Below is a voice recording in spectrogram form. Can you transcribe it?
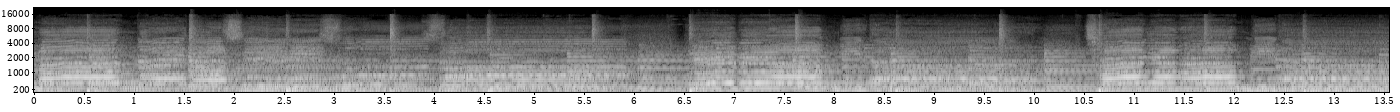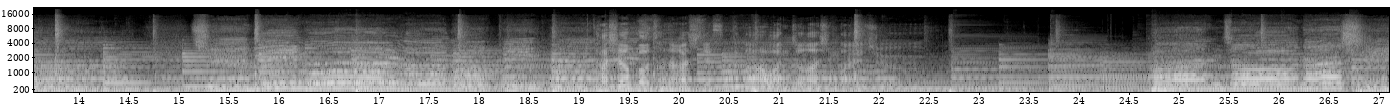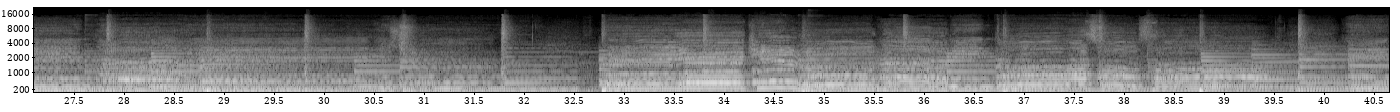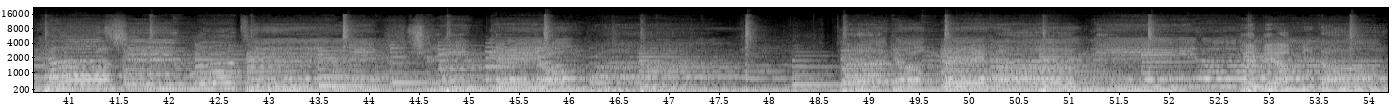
주님만 날 다스리소서. 예배합니다. 찬양합니다. 주님 홀로 높임 다시 한번 찬양하시겠습니다. 완전하신 나의 주. 완전하신 예배합니다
